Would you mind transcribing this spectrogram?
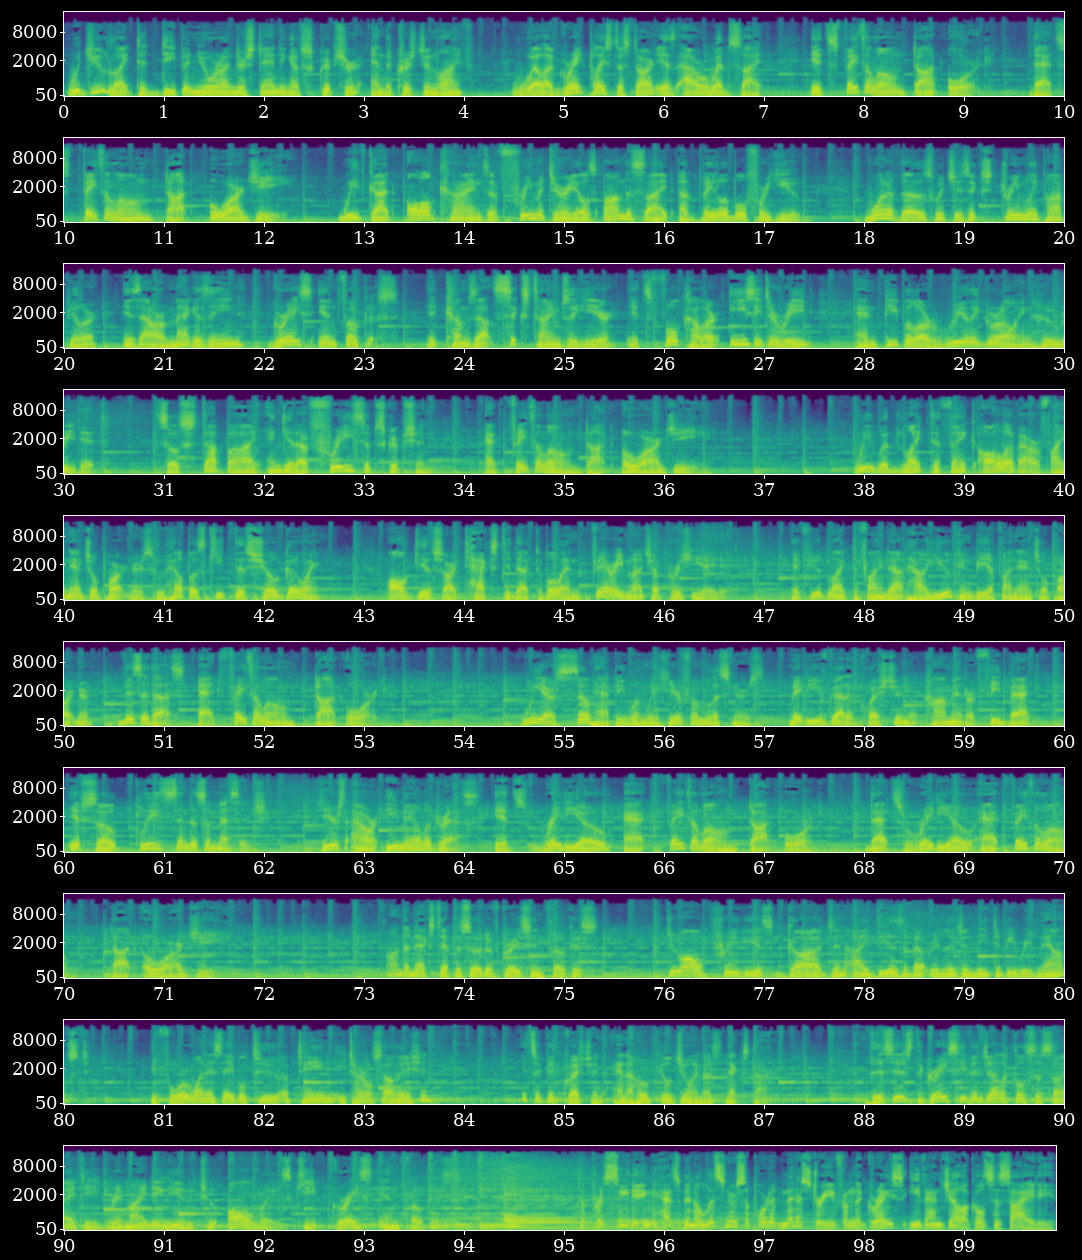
Would you like to deepen your understanding of Scripture and the Christian life? Well, a great place to start is our website. It's faithalone.org. That's faithalone.org. We've got all kinds of free materials on the site available for you. One of those, which is extremely popular, is our magazine, Grace in Focus. It comes out six times a year, it's full color, easy to read, and people are really growing who read it. So stop by and get a free subscription at faithalone.org. We would like to thank all of our financial partners who help us keep this show going. All gifts are tax deductible and very much appreciated. If you'd like to find out how you can be a financial partner, visit us at faithalone.org. We are so happy when we hear from listeners. Maybe you've got a question or comment or feedback. If so, please send us a message. Here's our email address. It's radio at faithalone.org. That's radio at faithalone.org. On the next episode of Grace in Focus, do all previous gods and ideas about religion need to be renounced before one is able to obtain eternal salvation? It's a good question, and I hope you'll join us next time. This is the Grace Evangelical Society reminding you to always keep grace in focus. The proceeding has been a listener supported ministry from the Grace Evangelical Society.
